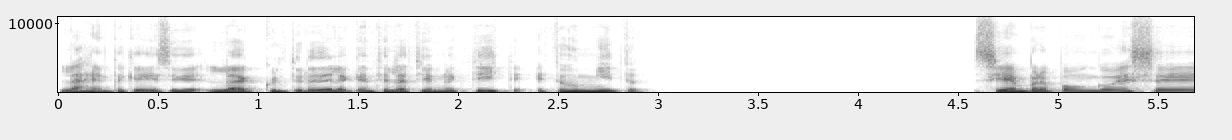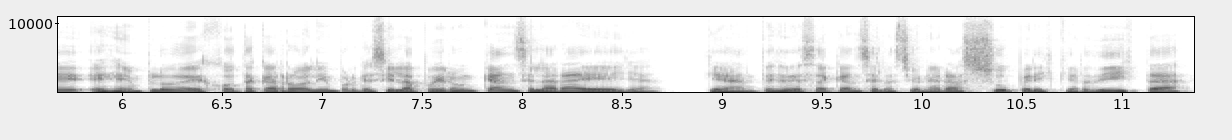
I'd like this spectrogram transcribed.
la gente que dice que la cultura de la cancelación no existe, esto es un mito. Siempre pongo ese ejemplo de JK Rowling porque si la pudieron cancelar a ella, que antes de esa cancelación era súper izquierdista,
